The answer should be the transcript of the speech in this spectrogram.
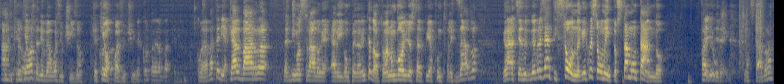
Anche L'ultima volta ti abbiamo quasi ucciso. Cioè, ti ho quasi ucciso. Per colpa della batteria. come la batteria, che al bar si è dimostrato che avevi completamente torto, ma non voglio stare qui a puntualizzarlo. Grazie a tutti i due presenti. Stone, che in questo momento sta montando. Fai Le vedere luci. la scatola.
